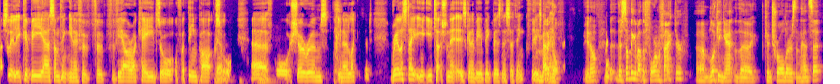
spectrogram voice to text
absolutely. It could be uh, something you know for, for, for VR arcades or, or for theme parks yeah. or uh, for showrooms. You know, like I said, real estate. You, you touched on it is going to be a big business. I think for medical. Kind of you know, there's something about the form factor. Um, looking at the controllers and the headset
